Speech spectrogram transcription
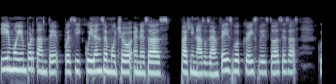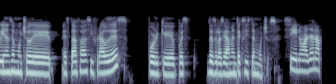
y muy importante, pues sí, cuídense mucho en esas páginas, o sea, en Facebook, Craigslist, todas esas, cuídense mucho de estafas y fraudes, porque pues desgraciadamente existen muchos. Sí, no vayan a,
